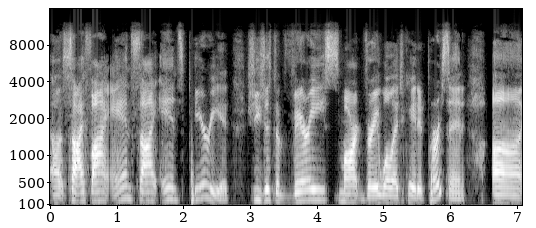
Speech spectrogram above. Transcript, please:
uh, sci-fi and science period. She's just a very smart, very well educated person. Uh,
